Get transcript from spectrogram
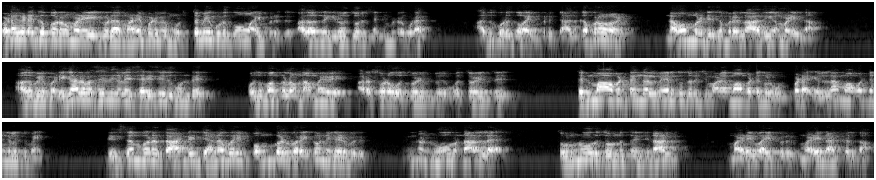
வடகிழக்கு பருவமழை கூட மழைப்பொழிவை மொத்தமே கொடுக்கவும் வாய்ப்பு இருக்கு. அதாவது இருபத்தொரு சென்டிமீட்டர் கூட அது கொடுக்க வாய்ப்பு இருக்கு. அதுக்கப்புறம் நவம்பர் டிசம்பர் எல்லாம் அதிக மழை தான் ஆகவே வடிகால வசதிகளை சரி செய்து கொண்டு பொதுமக்களும் நம்மை அரசோட ஒத்துழைப்பு ஒத்துழைத்து தென் மாவட்டங்கள் மேற்கு தொடர்ச்சி மலை மாவட்டங்கள் உட்பட எல்லா மாவட்டங்களுக்குமே டிசம்பர் தாண்டி ஜனவரி பொங்கல் வரைக்கும் நிகழ்வு இருக்கு. இன்னும் நூறு நாள்ல தொண்ணூறு தொண்ணூத்தஞ்சு நாள் மழை வாய்ப்பு இருக்கு. மழை நாட்கள் தான்.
